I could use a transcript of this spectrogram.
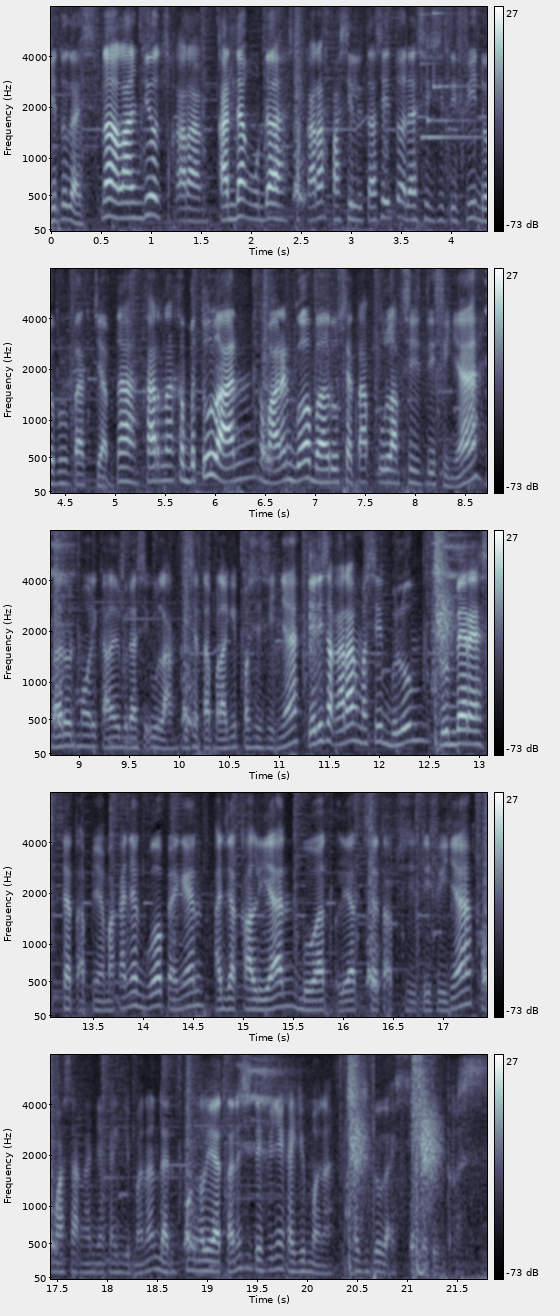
Gitu guys. Nah, lanjut sekarang. Kandang udah. Sekarang fasilitasnya itu ada CCTV 24 jam. Nah, karena kebetulan kemarin gua baru setup ulang CCTV-nya, baru mau dikalibrasi ulang. Di setup lagi posisinya. Jadi sekarang masih belum belum beres setupnya. Makanya gue pengen ajak kalian buat lihat setup CCTV-nya, pemasangannya kayak gimana dan penglihatannya CCTV-nya kayak gimana. Let's go guys ikutin terus.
